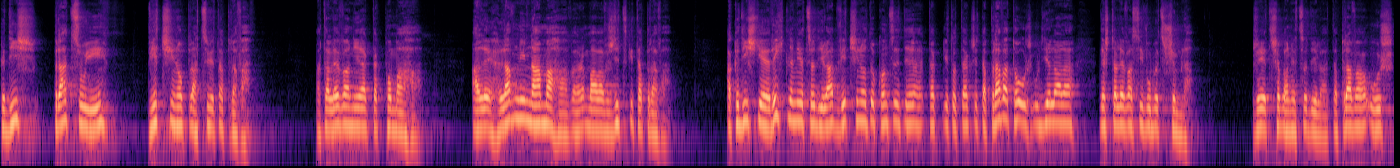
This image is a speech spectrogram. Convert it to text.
Když pracuji, většinou pracuje ta prava. A ta leva nějak tak pomáhá ale hlavní námaha má vždycky ta prava. A když je rychle něco dělat, většinou to konce tak je to tak, že ta prava to už udělala, než ta leva si vůbec všimla. Že je třeba něco dělat. Ta prava už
